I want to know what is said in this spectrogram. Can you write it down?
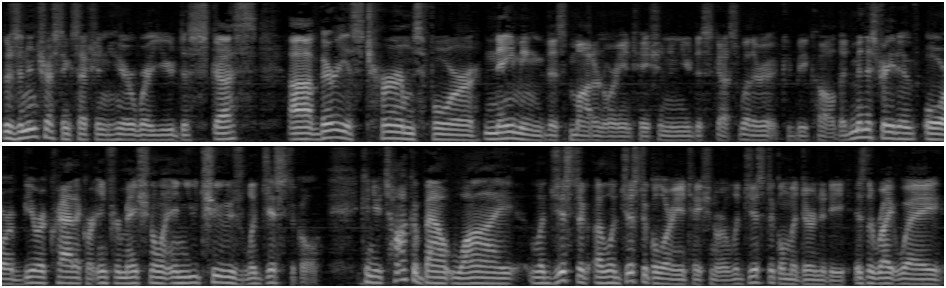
there's an interesting section here where you discuss uh, various terms for naming this modern orientation, and you discuss whether it could be called administrative or bureaucratic or informational, and you choose logistical. Can you talk about why logistic a logistical orientation or logistical modernity is the right way,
